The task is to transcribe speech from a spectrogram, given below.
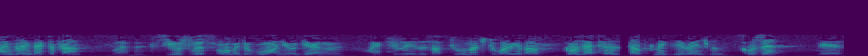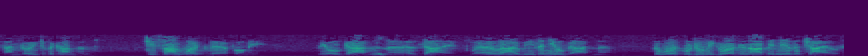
I'm going back to France. Well, it's useless for me to warn you again. Actually, there's not too much to worry about. Cosette has helped make the arrangements. Cosette? Yes, I'm going to the convent. She's found work there for me. The old gardener has died. Well, I'll be the new gardener. The work will do me good, and I'll be near the child.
